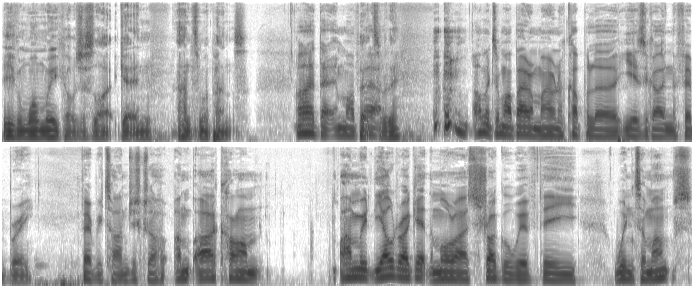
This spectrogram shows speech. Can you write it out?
Even one week, I was just like getting hands to my pants I had that in Marbella. effectively. I went to Marbella on my own a couple of years ago in the February, February time, just because I'm I can't. I'm re- the older I get, the more I struggle with the winter months.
